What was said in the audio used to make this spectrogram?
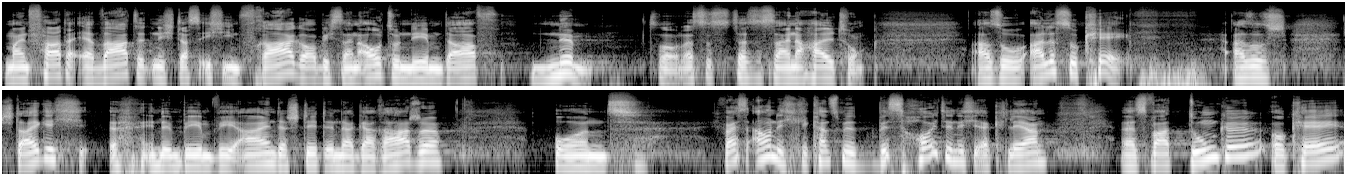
mein Vater erwartet nicht, dass ich ihn frage, ob ich sein Auto nehmen darf. Nimm. So, das ist, das ist seine Haltung. Also alles okay. Also steige ich äh, in den BMW ein, der steht in der Garage und ich weiß auch nicht, ich kann es mir bis heute nicht erklären. Es war dunkel, okay,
